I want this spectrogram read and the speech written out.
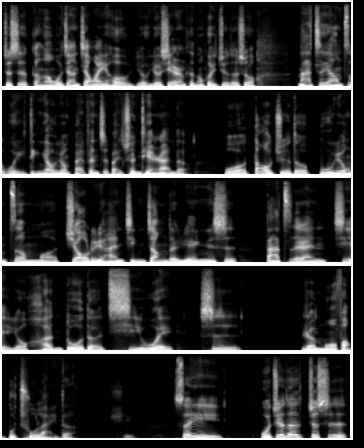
就是刚刚我这样讲完以后，有有些人可能会觉得说，那这样子我一定要用百分之百纯天然的。我倒觉得不用这么焦虑和紧张的原因是，大自然界有很多的气味是人模仿不出来的。是，所以我觉得就是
